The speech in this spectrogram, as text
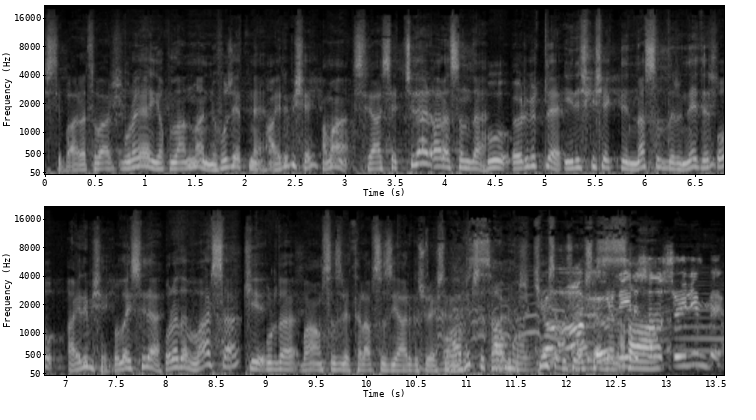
istihbaratı var. Buraya yapılanma, nüfuz etme ayrı bir şey. Ama siyasetçiler arasında bu örgütle ilişki şekli nasıldır, nedir o ayrı bir şey. Dolayısıyla orada varsa ki burada bağımsız ve tarafsız yargı süreçlerinin hepsi tabidir. Kimse bu süreçlerden örneğini sana söyleyeyim mi?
